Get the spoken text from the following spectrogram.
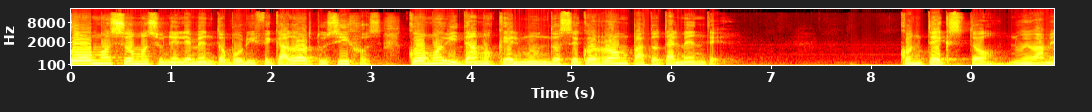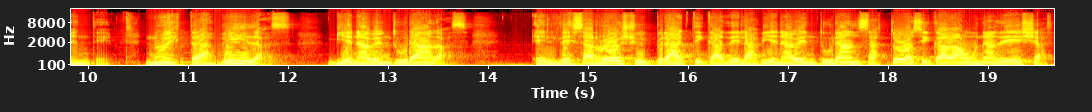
¿Cómo somos un elemento purificador, tus hijos? ¿Cómo evitamos que el mundo se corrompa totalmente? Contexto nuevamente. Nuestras vidas bienaventuradas, el desarrollo y práctica de las bienaventuranzas, todas y cada una de ellas,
